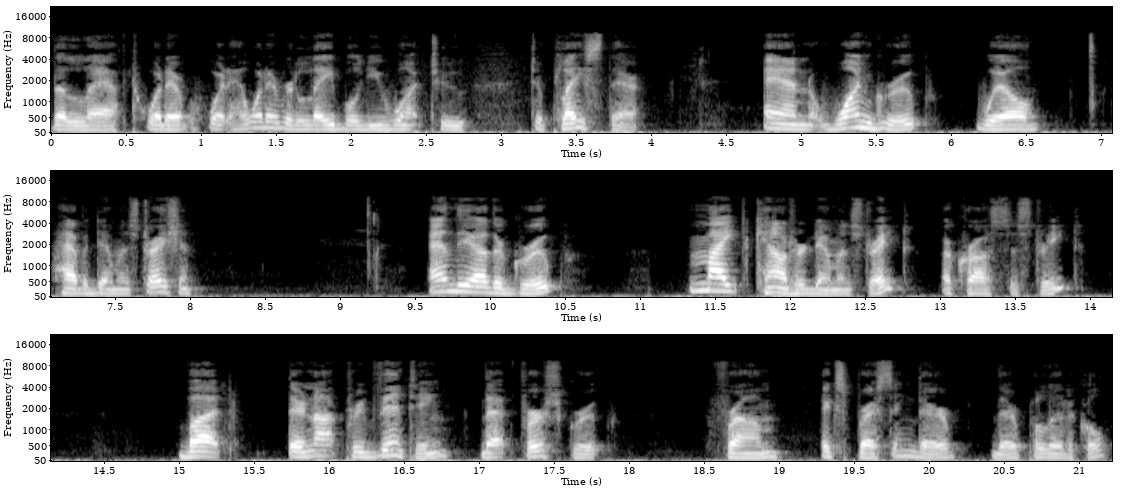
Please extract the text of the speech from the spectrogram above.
the left, whatever, whatever label you want to, to place there. And one group will have a demonstration. And the other group might counter demonstrate across the street, but they're not preventing that first group from expressing their, their political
